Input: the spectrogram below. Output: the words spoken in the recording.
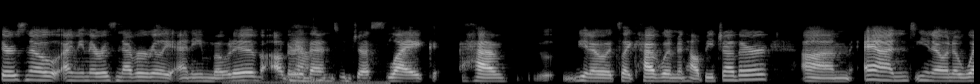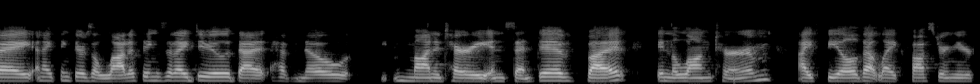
There's no, I mean, there was never really any motive other yeah. than to just like have, you know, it's like have women help each other. Um, and, you know, in a way, and I think there's a lot of things that I do that have no monetary incentive, but in the long term, I feel that like fostering your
